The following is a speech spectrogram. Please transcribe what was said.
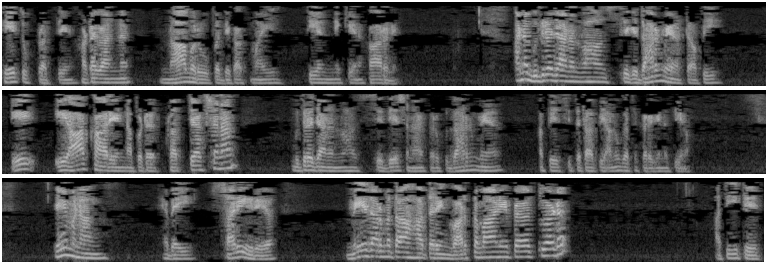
හේතු ප්‍රත්‍යයෙන් හටගන්න නාම රූප දෙකක්මයි තියෙන්නේ කියන කාරණය. අන්න බුදුරජාණන් වහන්සේගේ ධර්මයට අපි ඒ ඒ ආකාරයෙන් අපට ප්‍රත්‍යක්ෂ නම් බුදුරජාණන් වහන්සේ දේශනා කරපු ධර්මය අපේ සිතට අපි අනුගත කරගෙන තියෙනවා. එහෙමනම් හැබැයි ශරීරය මේ ධර්මතා හතරෙන් වර්තමානයේ පැවැත්වුවට අතීතයේ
